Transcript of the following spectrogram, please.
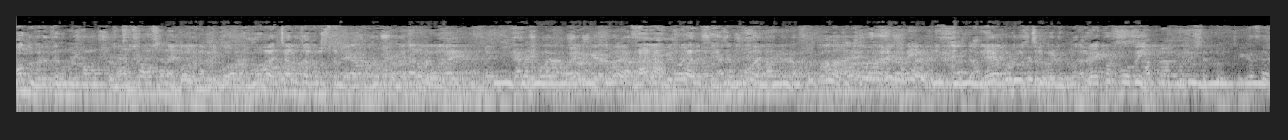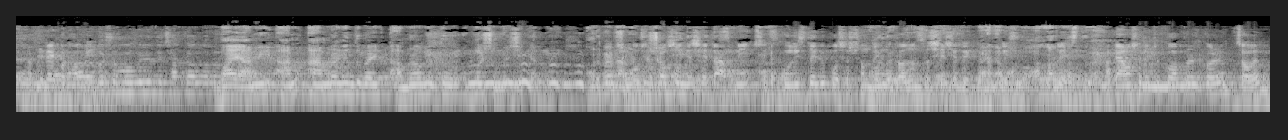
বন্ধ করে দেন কোনো সমস্যা নেই। সমস্যা নাই বলেন আপনি বলেন। মোবাইল চালু থাকুন সমস্যা নেই। না না মোবাইল মোবাইল ভাই আমি আমরা কিন্তু ভাই আমরাও কিন্তু বৈষম্যের শিকার। সেটা আপনি সেটা পুলিশ দেখবে প্রশাসন দেখবে তদন্ত শেষে দেখবে না, please। আল্লাহর Please, রাস্তায়। আপনি আমার সাথে একটু কোঅপারেট করেন চলেন।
